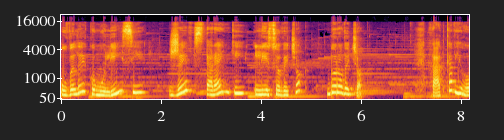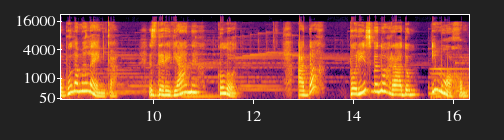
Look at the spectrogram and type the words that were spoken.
У великому лісі жив старенький лісовичок боровичок. Хатка в його була маленька, з дерев'яних колод, а дах поріс виноградом і мохом.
